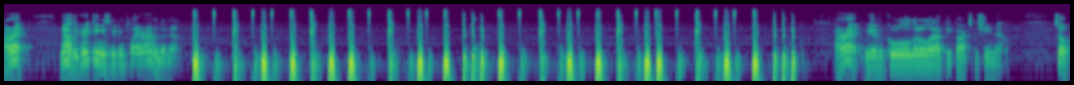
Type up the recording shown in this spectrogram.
All right. Now, the great thing is we can play around with it now. All right, we have a cool little uh, beatbox machine now. So,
